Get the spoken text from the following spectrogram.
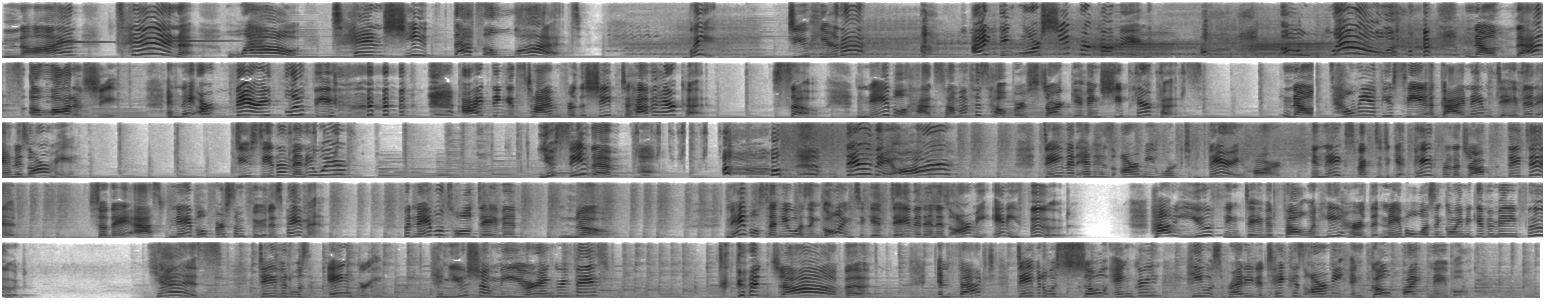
nine, ten. Wow, ten sheep. That's a lot. Wait, do you hear that? More sheep are coming. Oh, oh wow! now that's a lot of sheep, and they are very floofy. I think it's time for the sheep to have a haircut. So, Nabal had some of his helpers start giving sheep haircuts. Now, tell me if you see a guy named David and his army. Do you see them anywhere? You see them? Oh, there they are! David and his army worked very hard, and they expected to get paid for the job that they did. So they asked Nabal for some food as payment. But Nabal told David no. Nabal said he wasn't going to give David and his army any food. How do you think David felt when he heard that Nabal wasn't going to give him any food? Yes, David was angry. Can you show me your angry face? Good job! In fact, David was so angry, he was ready to take his army and go fight Nabal.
